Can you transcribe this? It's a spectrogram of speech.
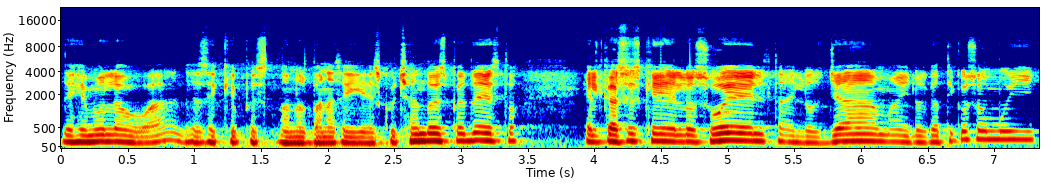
dejemos la bobada. Ya sé que pues no nos van a seguir escuchando después de esto. El caso es que los suelta y los llama y los gaticos son muy,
